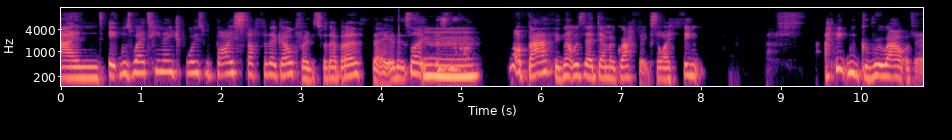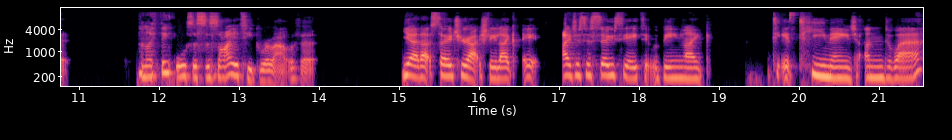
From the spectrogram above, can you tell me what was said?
And it was where teenage boys would buy stuff for their girlfriends for their birthday. And it's like, it's not, Mm. not a bad thing. That was their demographic. So I think, I think we grew out of it. And I think also society grew out of it. Yeah, that's so true. Actually, like it, I just associate it with being like t- it's teenage underwear.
